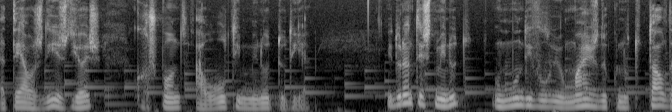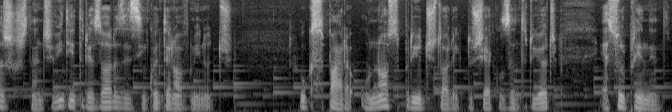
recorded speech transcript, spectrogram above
até aos dias de hoje corresponde ao último minuto do dia. E durante este minuto, o mundo evoluiu mais do que no total das restantes 23 horas e 59 minutos. O que separa o nosso período histórico dos séculos anteriores é surpreendente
